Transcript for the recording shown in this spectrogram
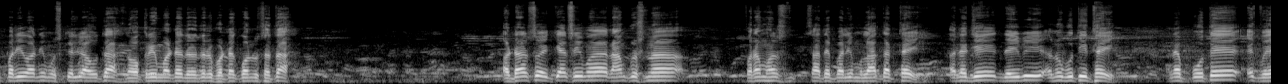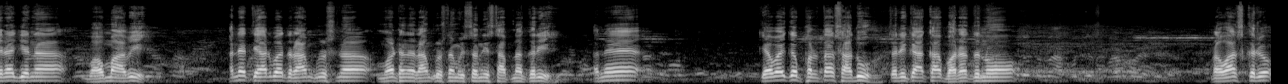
પરિવારની મુશ્કેલીઓ આવતા નોકરી માટે દર દર ભટકવાનું થતાં અઢારસો એક્યાસીમાં રામકૃષ્ણ પરમહંસ સાથે પહેલી મુલાકાત થઈ અને જે દૈવી અનુભૂતિ થઈ અને પોતે એક વૈરાગ્યના ભાવમાં આવી અને ત્યારબાદ રામકૃષ્ણ મઠ અને રામકૃષ્ણ મિશનની સ્થાપના કરી અને કહેવાય કે ફરતા સાધુ તરીકે આખા ભારતનો પ્રવાસ કર્યો.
